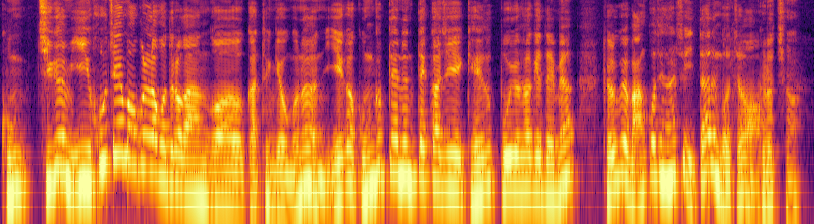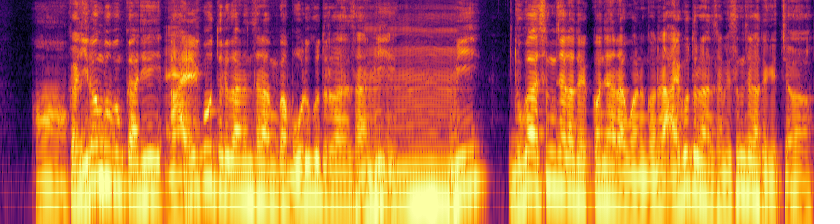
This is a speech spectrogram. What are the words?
공, 지금 이 호재 먹으려고 들어간 것 같은 경우는 얘가 공급되는 때까지 계속 보유하게 되면 결국에 마음고생 할 수 있다는 거죠. 그렇죠. 어, 그러니까 그죠? 이런 부분까지 네. 알고 들어가는 사람과 모르고 들어가는 사람이 음. 미 누가 승자가 될 거냐라고 하는 거는 알고 들어가는 사람이 승자가 되겠죠.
